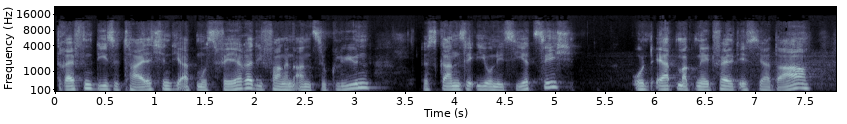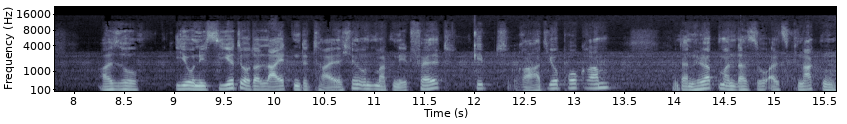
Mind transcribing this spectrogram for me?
treffen diese Teilchen die Atmosphäre, die fangen an zu glühen. Das Ganze ionisiert sich und Erdmagnetfeld ist ja da. Also ionisierte oder leitende Teilchen und Magnetfeld gibt Radioprogramm. Und dann hört man das so als Knacken.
